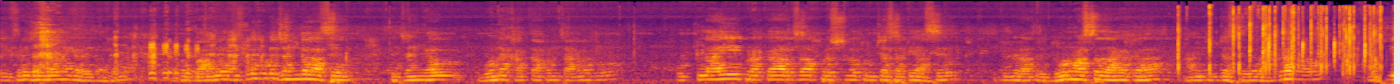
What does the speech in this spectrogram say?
इकडे जंगल नाही करायचं आपल्याला. पण बाजूला जिकडे कुठे जंगल असेल ते जंगल वन खातं आपण चांगलं करू. कुठलाही प्रकारचा प्रश्न तुमच्यासाठी असेल तुम्ही रात्री दोन वाजता जागा करा आणि तुमच्या सेवेला आधार राहू. अशी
